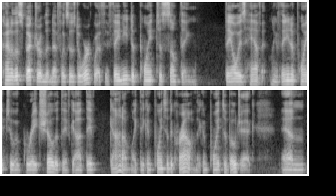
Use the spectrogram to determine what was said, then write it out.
kind of the spectrum that Netflix has to work with. If they need to point to something, they always have it. Like if they need to point to a great show that they've got, they've got them. Like they can point to The Crown, they can point to BoJack, and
